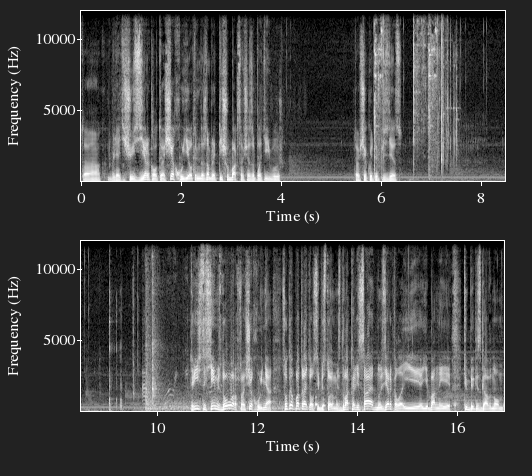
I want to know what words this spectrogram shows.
Так, блядь, еще и зеркало. Ты вообще охуел. Ты мне должна, блядь, тысячу баксов сейчас заплатить будешь. Это вообще какой-то пиздец. 370 долларов вообще хуйня. Сколько я потратил себестоимость? Два колеса, одно зеркало и ебаный тюбик с говном.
